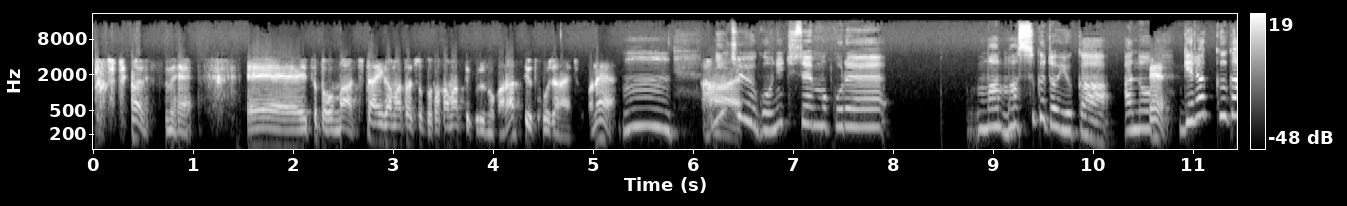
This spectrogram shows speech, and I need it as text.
としてはですね、えー、ちょっとまあ期待がまたちょっと高まってくるのかなっていうところじゃないでしょうかね。うん、はい、25日線もこれ、ままっすぐというか、あの、下落が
